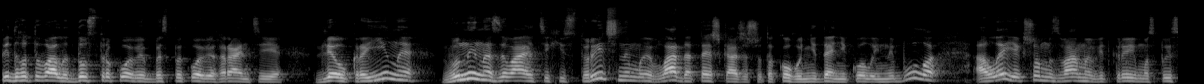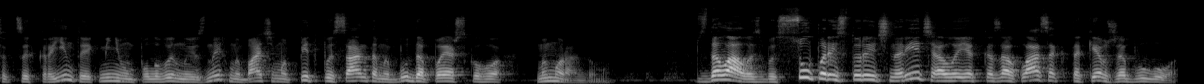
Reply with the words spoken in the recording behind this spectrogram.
підготували довстрокові безпекові гарантії для України. Вони називають їх історичними. Влада теж каже, що такого ніде ніколи й не було. Але якщо ми з вами відкриємо список цих країн, то як мінімум половину з них ми бачимо підписантами Будапештського меморандуму. Здавалось би, суперісторична річ, але як казав класик, таке вже було.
